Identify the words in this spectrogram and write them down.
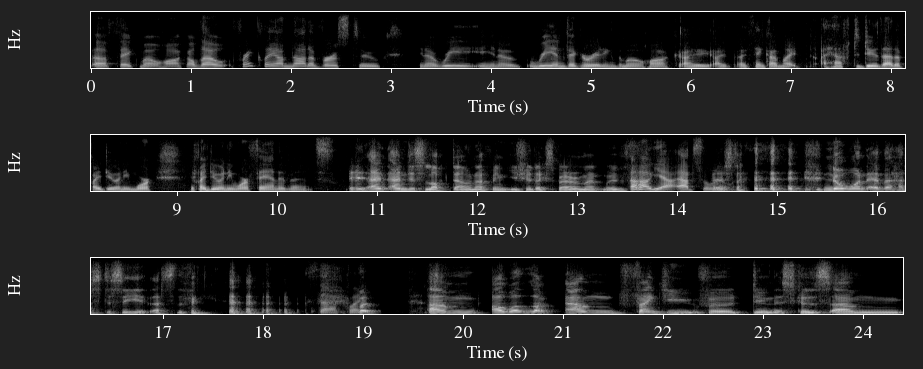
a fake mohawk. Although, frankly, I'm not averse to, you know, re you know reinvigorating the mohawk. I, I, I think I might have to do that if I do any more if I do any more fan events. It- and and it's lockdown. I think you should experiment with. Oh yeah, absolutely, no one ever has to see it. That's the thing. exactly. but um, oh well, look. Um, thank you for doing this because um,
